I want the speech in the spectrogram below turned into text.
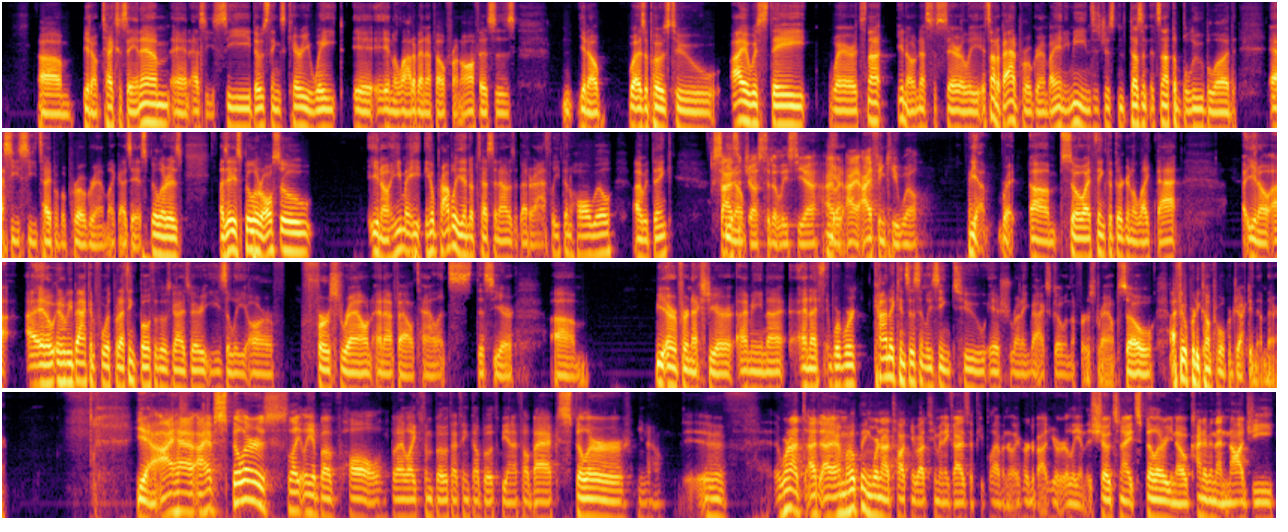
Um, you know, Texas A&M and SEC; those things carry weight in, in a lot of NFL front offices. You know, as opposed to Iowa State, where it's not you know necessarily it's not a bad program by any means. It just doesn't. It's not the blue blood SEC type of a program like Isaiah Spiller is. Isaiah Spiller also, you know, he may he'll probably end up testing out as a better athlete than Hall will. I would think. Size you know, adjusted, at least, yeah. I, yeah. I, I think he will. Yeah, right. Um, so I think that they're going to like that. You know, I, I, it'll, it'll be back and forth, but I think both of those guys very easily are first round NFL talents this year. Um, or for next year. I mean, I, and I th- we're, we're kind of consistently seeing two ish running backs go in the first round. So I feel pretty comfortable projecting them there. Yeah, I have I have Spiller is slightly above Hall, but I like them both. I think they'll both be NFL backs. Spiller, you know, we're not. I, am hoping we're not talking about too many guys that people haven't really heard about here early in the show tonight. Spiller, you know, kind of in that Najee,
